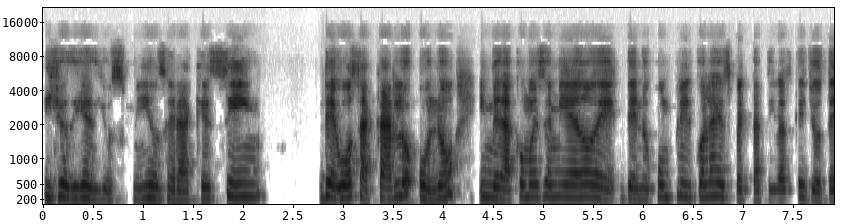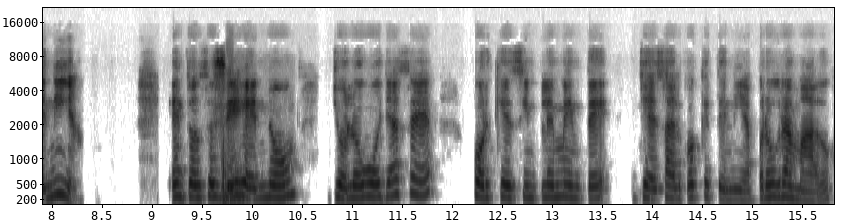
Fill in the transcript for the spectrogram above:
Y yo dije, Dios mío, ¿será que sí? Debo sacarlo o no, y me da como ese miedo de, no cumplir con las expectativas que yo tenía. Entonces dije, no, yo lo voy a hacer porque simplemente ya es algo que tenía programado,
